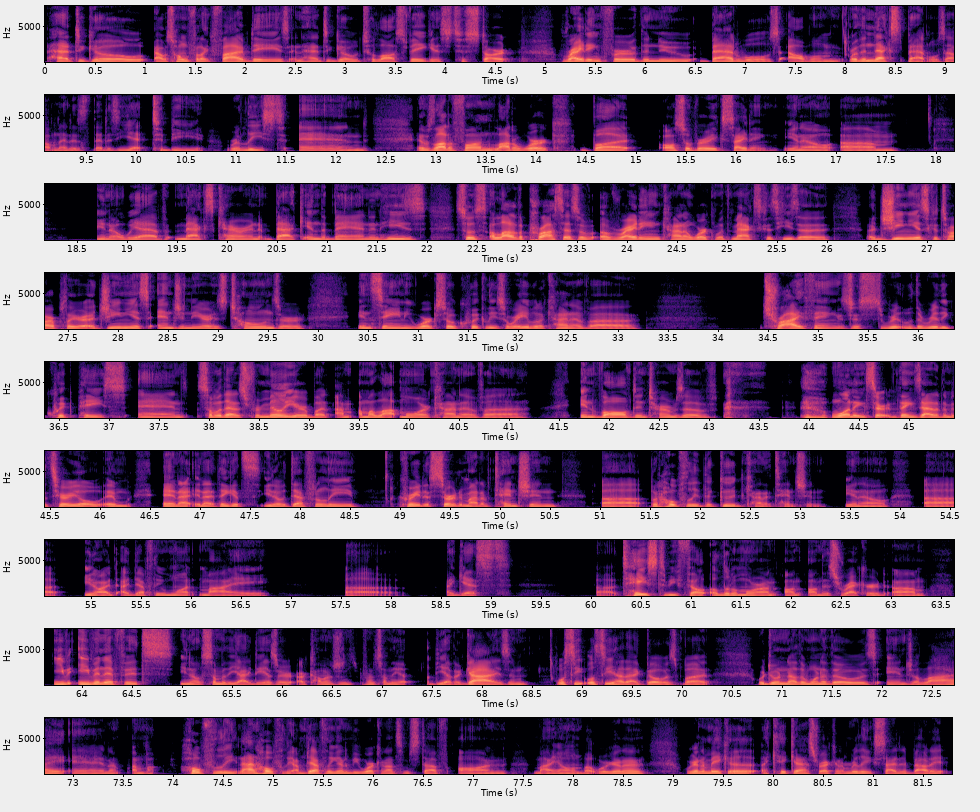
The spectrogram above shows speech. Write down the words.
had to go i was home for like five days and had to go to las vegas to start writing for the new bad wolves album or the next bad wolves album that is that is yet to be released and it was a lot of fun a lot of work but also very exciting you know um you know we have max karen back in the band and he's so it's a lot of the process of, of writing and kind of working with max because he's a a genius guitar player, a genius engineer. His tones are insane. He works so quickly, so we're able to kind of uh, try things just re- with a really quick pace. And some of that is familiar, but I'm I'm a lot more kind of uh, involved in terms of wanting certain things out of the material, and and I and I think it's you know definitely create a certain amount of tension, uh, but hopefully the good kind of tension. You know, uh, you know, I, I definitely want my, uh, I guess, uh, taste to be felt a little more on on, on this record. Um, even even if it's you know some of the ideas are, are coming from, from some of the, the other guys, and we'll see we'll see how that goes. But we're doing another one of those in July, and I'm, I'm hopefully not hopefully I'm definitely going to be working on some stuff on my own. But we're gonna we're gonna make a, a kick ass record. I'm really excited about it,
